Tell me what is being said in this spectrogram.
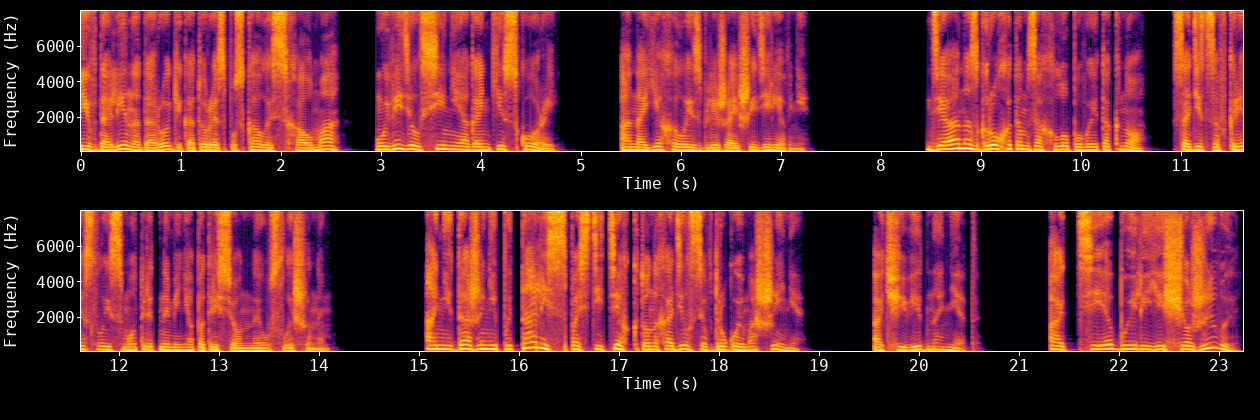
и вдали на дороге, которая спускалась с холма, увидел синие огоньки скорой. Она ехала из ближайшей деревни. Диана с грохотом захлопывает окно, садится в кресло и смотрит на меня, потрясённая услышанным. Они даже не пытались спасти тех, кто находился в другой машине? Очевидно, нет. А те были еще живы?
